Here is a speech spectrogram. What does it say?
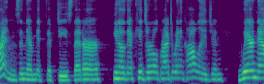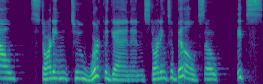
friends in their mid 50s that are, you know, their kids are all graduating college and we're now starting to work again and starting to build. So it's,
